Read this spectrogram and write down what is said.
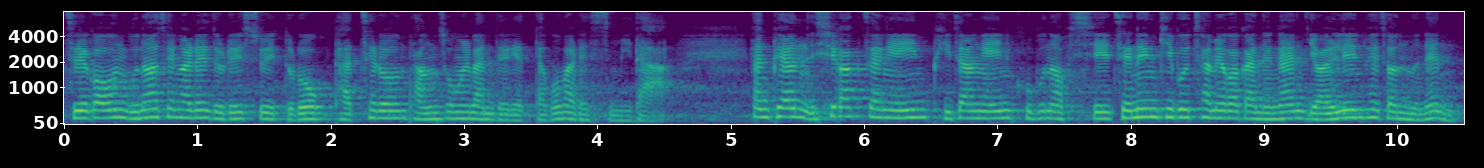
즐거운 문화생활을 누릴 수 있도록 다채로운 방송을 만들겠다고 말했습니다. 한편 시각장애인, 비장애인 구분 없이 재능 기부 참여가 가능한 열린 회전문은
